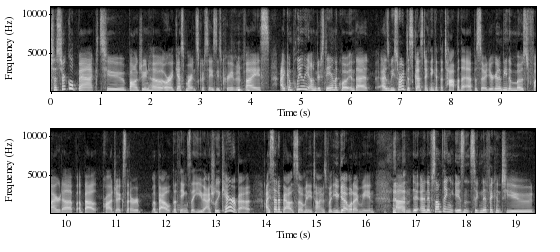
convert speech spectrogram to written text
To circle back to Bong Joon Ho, or I guess Martin Scorsese's creative advice, I completely understand the quote in that, as we sort of discussed, I think at the top of the episode, you're going to be the most fired up about projects that are about the things that you actually care about. I said about so many times, but you get what I mean. Um, and if something isn't significant to you,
